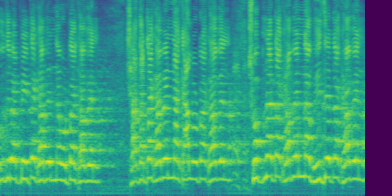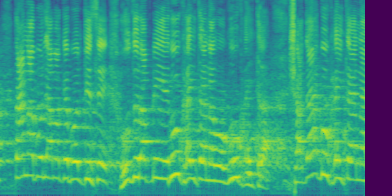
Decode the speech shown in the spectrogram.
হুজুর আপনি এটা খাবেন না ওটা খাবেন। সাদাটা খাবেন না কালোটা খাবেন, শুকনাটা খাবেন না ভিজেটা খাবেন, তা না বলে আমাকে বলতেছে, হুজুর, আপনি গু খাইতা না, ও গু খাইতা, সাদা গু খাইতা না,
